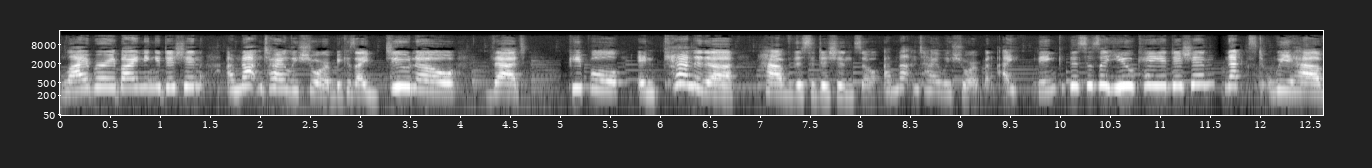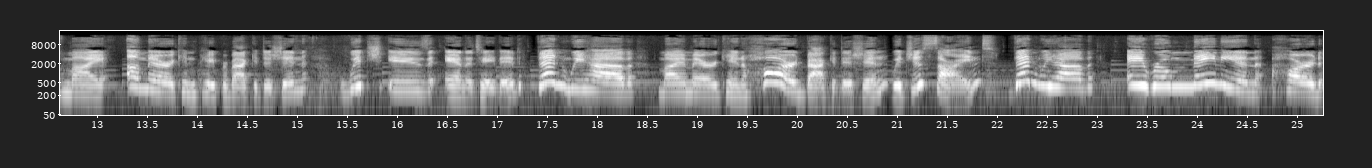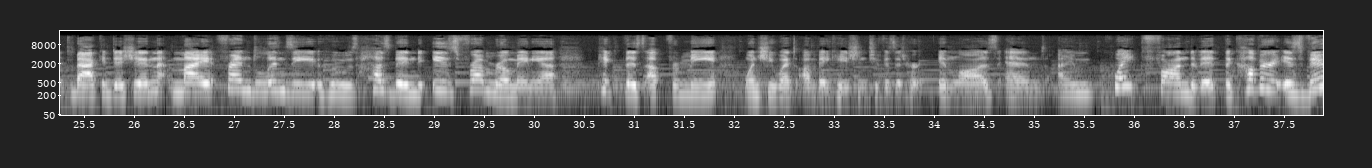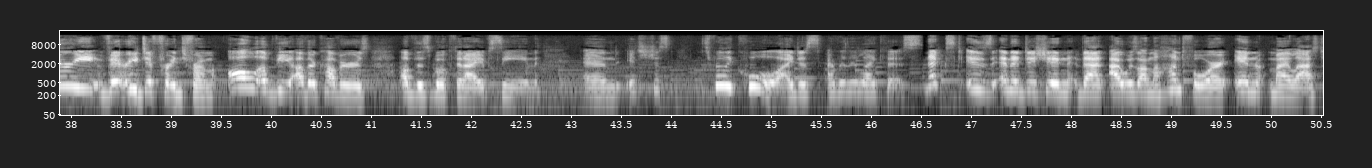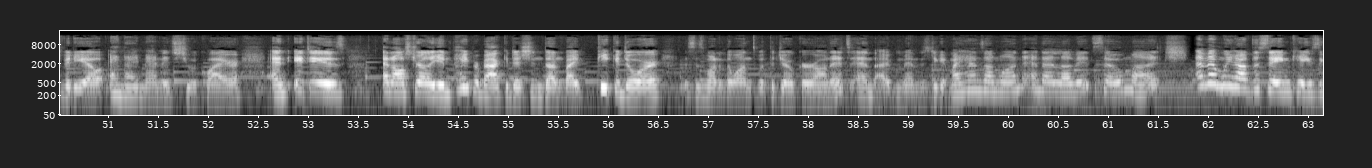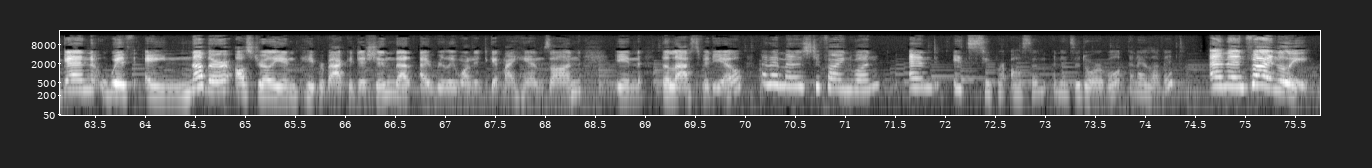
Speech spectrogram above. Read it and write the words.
library binding edition. I'm not entirely sure because I do know that people in Canada have this edition, so I'm not entirely sure, but I think this is a UK edition. Next, we have my American paperback edition, which is annotated. Then we have my American hardback edition, which is signed. Then we have a Romanian hardback edition. My friend Lindsay, whose husband is from Romania, picked this up for me when she went on vacation to visit her in-laws, and I'm quite fond of it. The cover is very, very different from all of the other covers of this book that I have seen, and it's just, really cool. I just, I really like this. Next is an edition that I was on the hunt for in my last video and I managed to acquire. And it is an Australian paperback edition done by Picador. This is one of the ones with the Joker on it, and I've managed to get my hands on one, and I love it so much. And then we have the same case again with another Australian paperback edition that I really wanted to get my hands on in the last video, and I managed to find one, and it's super awesome, and it's adorable, and I love it. And then finally,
